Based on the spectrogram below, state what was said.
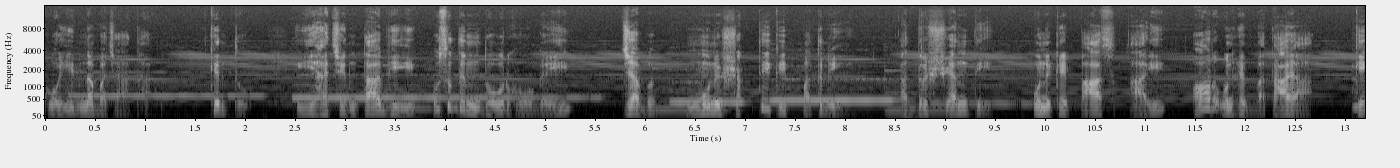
कोई न बचा था। किंतु यह चिंता भी उस दिन दूर हो गई जब मुनि शक्ति की पत्नी अदृश्यंती उनके पास आई और उन्हें बताया कि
